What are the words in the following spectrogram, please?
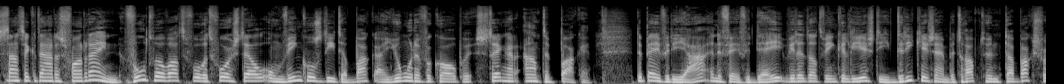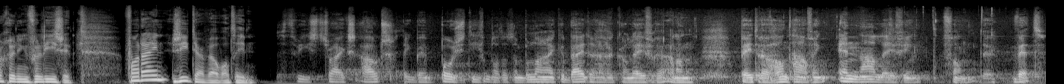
Staatssecretaris Van Rijn voelt wel wat voor het voorstel... om winkels die tabak aan jongeren verkopen strenger aan te pakken. De PvdA en de VVD willen dat winkeliers die drie keer zijn betrapt... hun tabaksvergunning verliezen. Van Rijn ziet daar wel wat in. Three strikes out. Ik ben positief omdat het een belangrijke bijdrage kan leveren... aan een betere handhaving en naleving van de wet.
